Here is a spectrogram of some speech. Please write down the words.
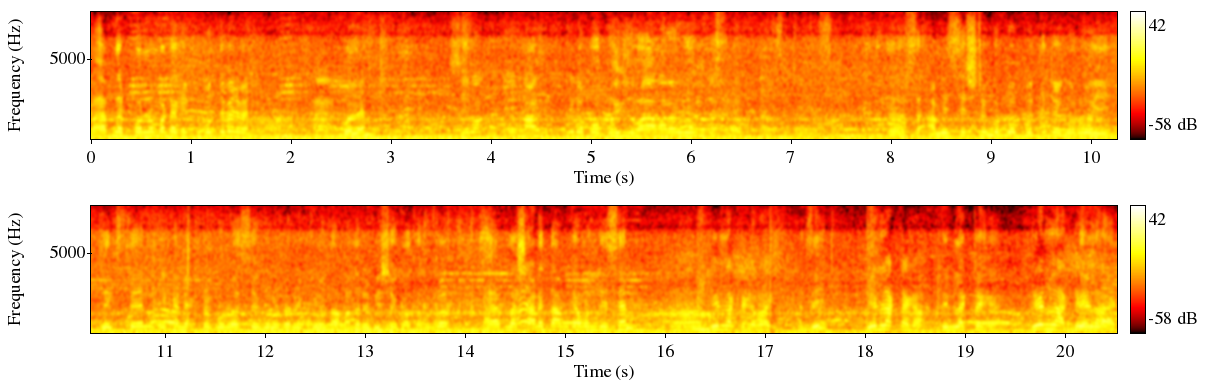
ভাই আপনার ফোন নম্বরটা কি একটু বলতে পারবেন? হ্যাঁ। বলেন। এই এটা বদ্ধ হয়ে গেছে ভাই আমার আর আচ্ছা ঠিক আমি চেষ্টা করব প্রতিটা গরু দেখছেন এখানে একটা গরু আছে গরুটার একটু দামাদারের বিষয়ে কথা বলব। ভাই আপনার সারের দাম কেমন দিয়েছেন? দেড় লাখ টাকা ভাই। জি? দেড় লাখ টাকা। তিন লাখ টাকা? দেড় লাখ দেড় লাখ।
